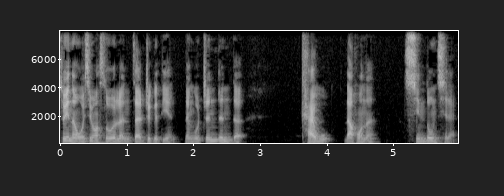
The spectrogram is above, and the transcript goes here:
所以呢，我希望所有人在这个点能够真正的开悟，然后呢行动起来。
